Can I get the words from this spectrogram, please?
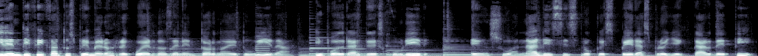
Identifica tus primeros recuerdos del entorno de tu vida y podrás descubrir en su análisis lo que esperas proyectar de ti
